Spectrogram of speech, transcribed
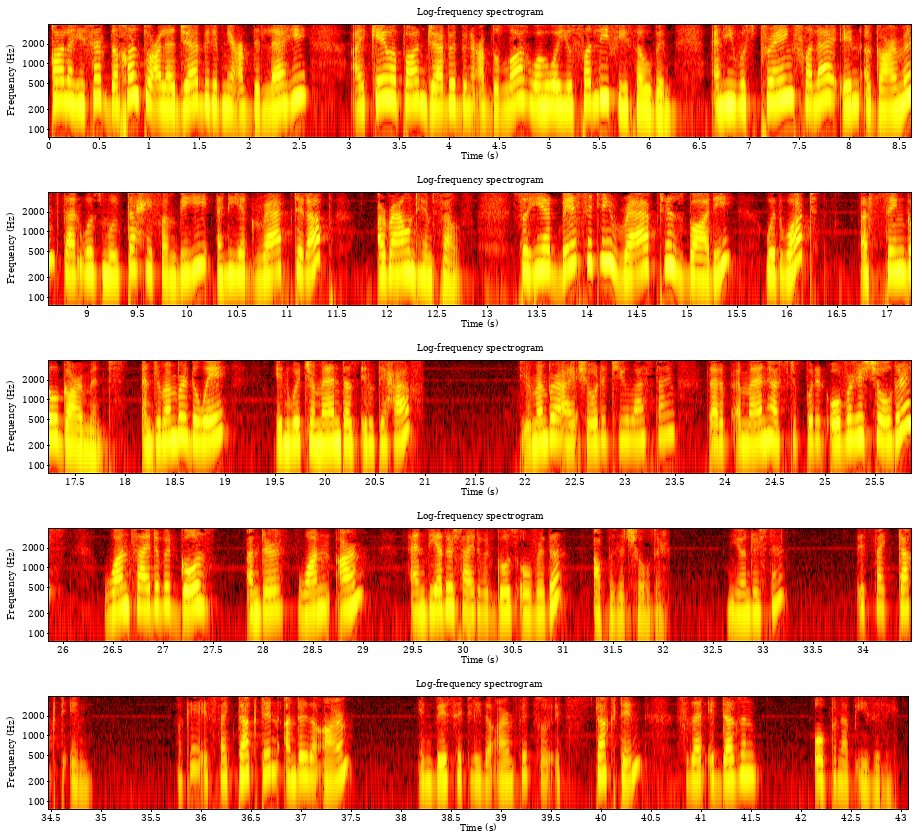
قال he said دخلت على جابر بن عبد الله I came upon Jabir bin Abdullah وهو يصلي في ثوب and he was praying salah in a garment that was ملتحفا به and he had wrapped it up around himself. So he had basically wrapped his body with what? A single garment. And remember the way in which a man does iltihaf? Do you remember I showed it to you last time? That a man has to put it over his shoulders. One side of it goes under one arm and the other side of it goes over the opposite shoulder. You understand? It's like tucked in. Okay, it's like tucked in under the arm, in basically the armpit, so it's tucked in so that it doesn't open up easily.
